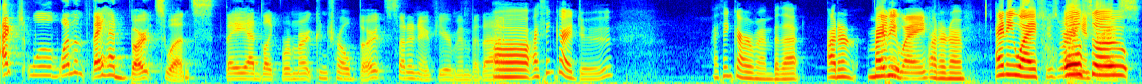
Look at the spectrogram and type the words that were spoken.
Actually, well, one of they had boats once. They had like remote control boats. I don't know if you remember that. Uh, I think I do. I think I remember that. I don't. Maybe. Anyway. I don't know. Anyway, She was wearing a also,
